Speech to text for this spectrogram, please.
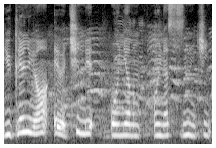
Yükleniyor Evet şimdi oynayalım oynasın için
